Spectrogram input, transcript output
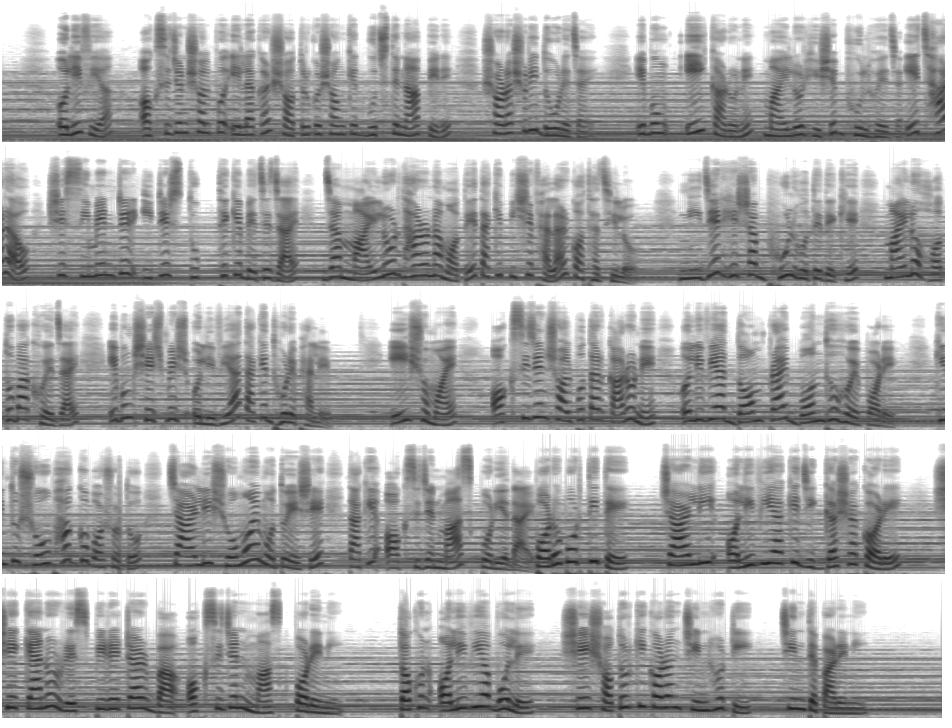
অলিভিয়া অক্সিজেন স্বল্প এলাকার সতর্ক সংকেত বুঝতে না পেরে সরাসরি দৌড়ে যায় এবং এই কারণে মাইলোর হিসেব ভুল হয়ে যায়। এছাড়াও সে সিমেন্টের ইটের স্তূপ থেকে বেঁচে যায়, যা মাইলোর ধারণা মতে তাকে পিষে ফেলার কথা ছিল। নিজের হিসাব ভুল হতে দেখে মাইলো হতবাক হয়ে যায় এবং শেষমেশ অলিভিয়া তাকে ধরে ফেলে। এই সময় অক্সিজেন স্বল্পতার কারণে অলিভিয়ার দম প্রায় বন্ধ হয়ে পড়ে। কিন্তু সৌভাগ্যবশত চার্লি সময় মতো এসে তাকে অক্সিজেন মাস্ক পরিয়ে দেয়। পরবর্তীতে চার্লি অলিভিয়াকে জিজ্ঞাসা করে, সে কেন রেসপিরেটর বা অক্সিজেন মাস্ক পরেনি? তখন অলিভিয়া বলে, সে সতর্কীকরণ চিহ্নটি চিনতে পারেনি।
